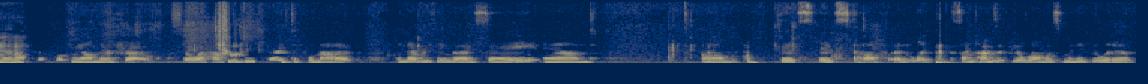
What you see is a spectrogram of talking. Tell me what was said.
they're Mhm. not going to book me on their show. So I have Sure. to be very diplomatic in everything that I say. And um, it's it's tough and like sometimes it feels almost manipulative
